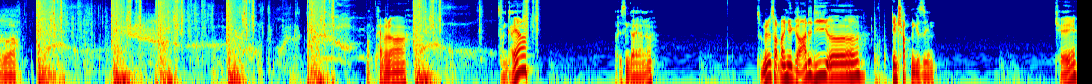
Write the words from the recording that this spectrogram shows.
Ruhe. Noch Pamela. Ist ein Geier? Da ist ein Geier, ne? Zumindest hat man hier gerade die, äh, den Schatten gesehen. Okay.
